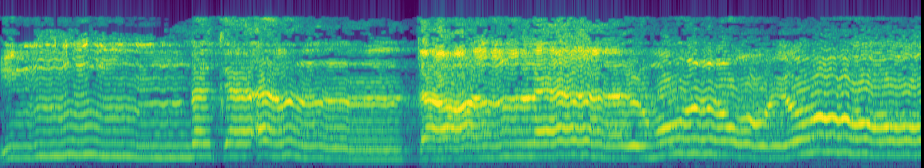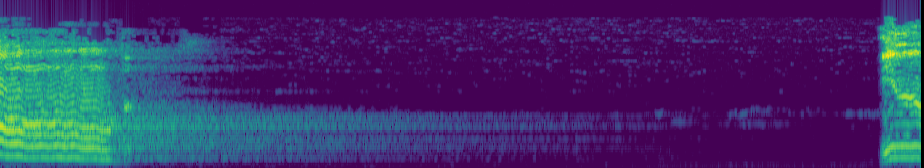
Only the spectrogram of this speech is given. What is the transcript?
إنك أنت علام الغيوب. إذ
